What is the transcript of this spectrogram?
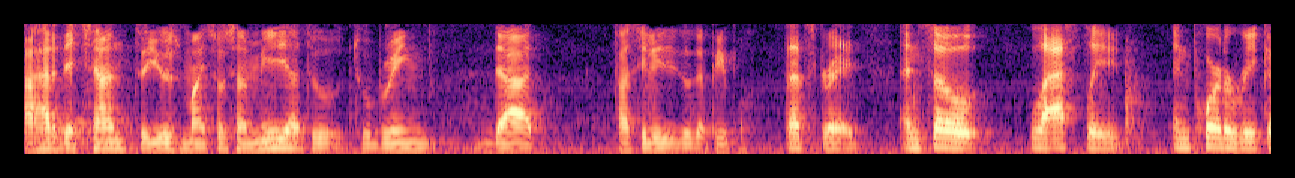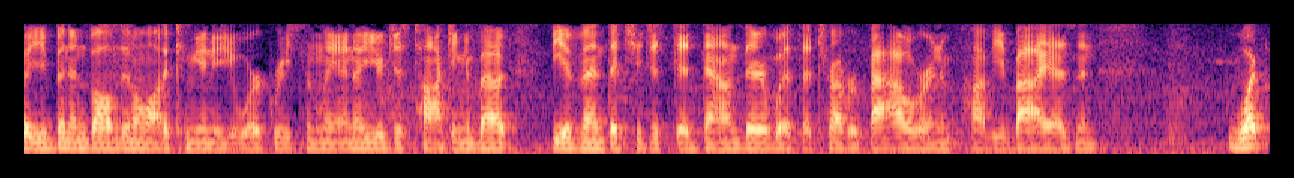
I had the chance to use my social media to, to bring that facility to the people. That's great. And so lastly, in Puerto Rico, you've been involved in a lot of community work recently. I know you're just talking about the event that you just did down there with uh, Trevor Bauer and Javier Baez. And what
